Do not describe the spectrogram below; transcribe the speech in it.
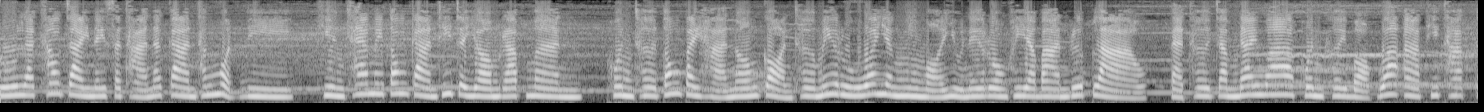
รู้และเข้าใจในสถานการณ์ทั้งหมดดี เพียงแค่ไม่ต้องการที่จะยอมรับมันพลเธอต้องไปหาน้องก่อน เธอไม่รู้ว่ายังมีหมออยู่ในโรงพยาบาลหรือเปล่า แต่เธอจำได้ว่าพลเคยบอกว่าอาพิทักษ์ก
